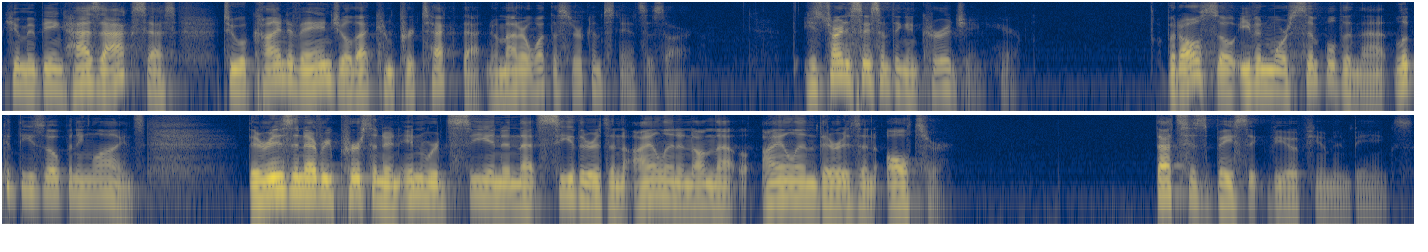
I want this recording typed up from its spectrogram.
human being has access to a kind of angel that can protect that, no matter what the circumstances are. He's trying to say something encouraging here. But also, even more simple than that, look at these opening lines. There is in every person an inward sea, and in that sea there is an island, and on that island there is an altar. That's his basic view of human beings.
